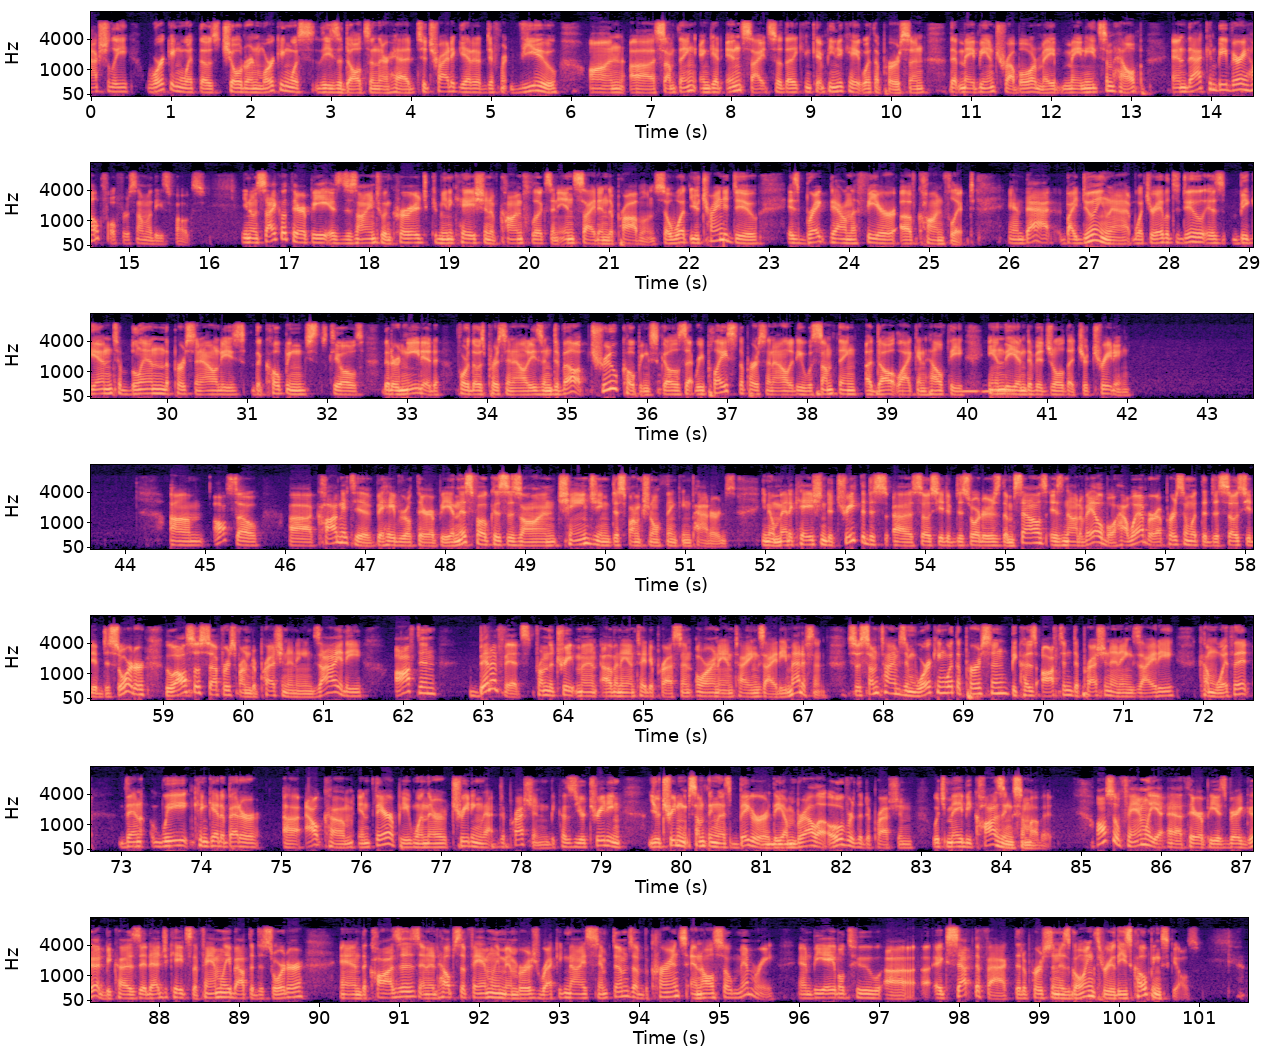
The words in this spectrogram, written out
actually working with those children, working with these adults in their head to try to get a different view on uh, something and get insight so they can communicate with a person that may be in trouble or may, may need some help. And that can be very helpful for some of these folks. You know, psychotherapy is designed to encourage communication of conflicts and insight into problems. So, what you're trying to do is break down the fear of conflict. And that, by doing that, what you're able to do is begin to blend the personalities, the coping skills that are needed for those personalities, and develop true coping skills that replace the personality with something adult like and healthy mm-hmm. in the individual that you're treating. Um, also, uh, cognitive behavioral therapy, and this focuses on changing dysfunctional thinking patterns. You know, medication to treat the dis- uh, dissociative disorders themselves is not available. However, a person with the dissociative disorder who also suffers from depression and anxiety often benefits from the treatment of an antidepressant or an anti anxiety medicine. So sometimes, in working with a person, because often depression and anxiety come with it, then we can get a better uh, outcome in therapy when they're treating that depression because you're treating you're treating something that's bigger the mm-hmm. umbrella over the depression which may be causing some of it also family uh, therapy is very good because it educates the family about the disorder and the causes and it helps the family members recognize symptoms of occurrence and also memory and be able to uh, accept the fact that a person is going through these coping skills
